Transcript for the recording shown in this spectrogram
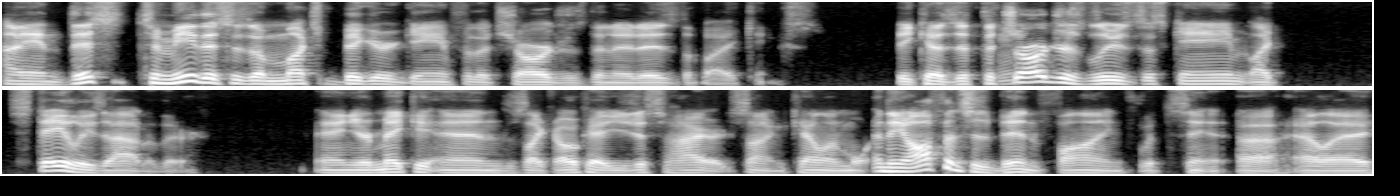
I mean, this to me, this is a much bigger game for the Chargers than it is the Vikings. Because if the Mhm. Chargers lose this game, like Staley's out of there. And you're making and it's like, okay, you just hired signed Kellen Moore. And the offense has been fine with uh LA.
